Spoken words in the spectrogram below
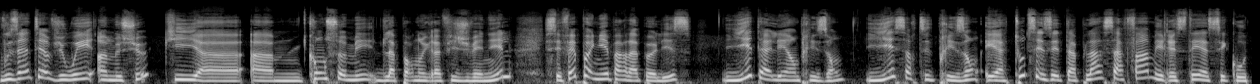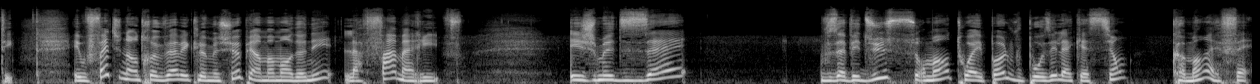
vous interviewez un monsieur qui a, a consommé de la pornographie juvénile, il s'est fait pogner par la police. Il est allé en prison, il est sorti de prison et à toutes ces étapes-là, sa femme est restée à ses côtés. Et vous faites une entrevue avec le monsieur, puis à un moment donné, la femme arrive. Et je me disais, vous avez dû sûrement, toi et Paul, vous poser la question, comment elle fait?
